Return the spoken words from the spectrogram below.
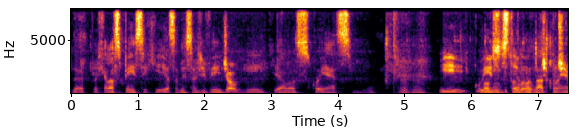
né, para que elas pensem que essa mensagem vem de alguém que elas conhecem. Né? Uhum. E com alguém isso instalando algum tipo de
